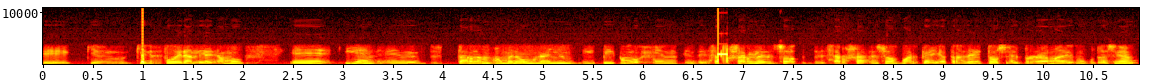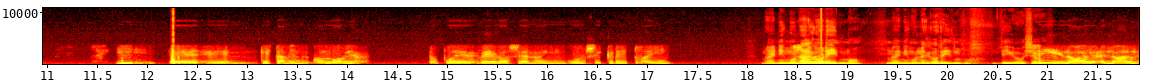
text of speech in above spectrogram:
eh, quien, quienes fueran, digamos, eh, y en, en- tarda más o menos un año y pico en, en desarrollar, el so- desarrollar el software que hay atrás de esto, o sea, el programa de computación, y eh, que es también de código abierto, lo puedes ver, o sea, no hay ningún secreto ahí. No hay ningún sobre- algoritmo, no hay ningún algoritmo, digo yo. Sí, lo, lo-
